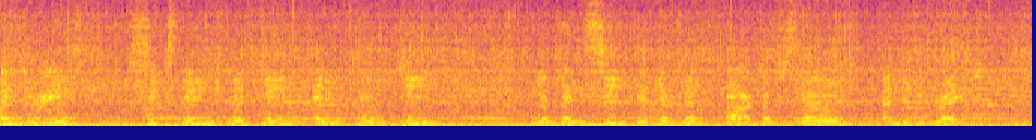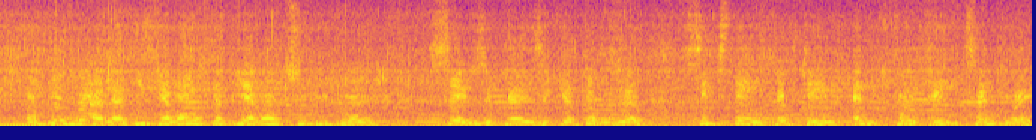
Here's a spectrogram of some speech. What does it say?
centuries, 16, 15, and 14. You can see the different art of stone under the bridge. On peut voir la différence de pierre en dessous du pont. 16, 15, 14, 16, 15, and 14th century.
